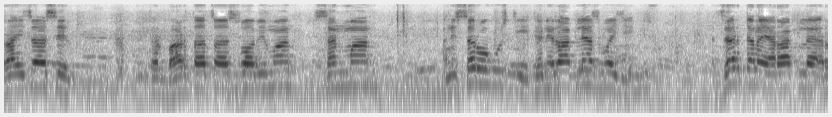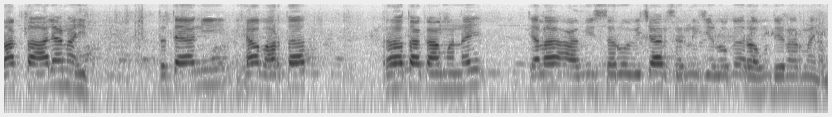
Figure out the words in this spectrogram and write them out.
राहायचं असेल तर भारताचा स्वाभिमान सन्मान आणि सर्व गोष्टी त्याने राखल्याच पाहिजे. जर त्याला ह्या राखल्या राखता आल्या नाहीत तर त्याने ह्या भारतात राहता कामा नये. त्याला आम्ही सर्व विचारसरणीचे लोक राहून देणार नाही.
